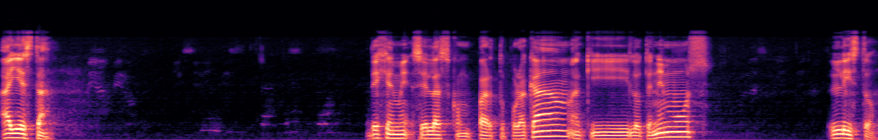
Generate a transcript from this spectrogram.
Ahí está. Déjenme, se las comparto por acá. Aquí lo tenemos. Listo.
